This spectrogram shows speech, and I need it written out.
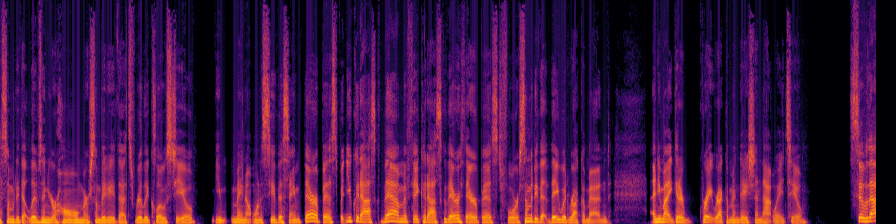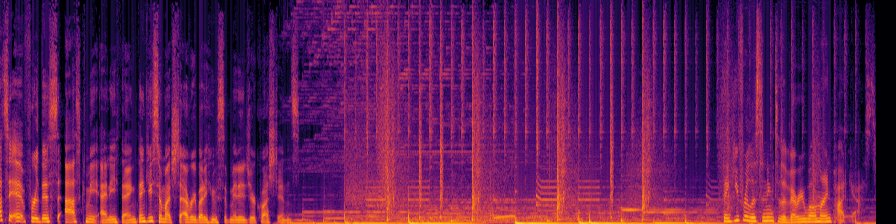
somebody that lives in your home or somebody that's really close to you, you may not want to see the same therapist, but you could ask them if they could ask their therapist for somebody that they would recommend. And you might get a great recommendation that way too. So that's it for this Ask Me Anything. Thank you so much to everybody who submitted your questions. Thank you for listening to the Verywell Mind podcast.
